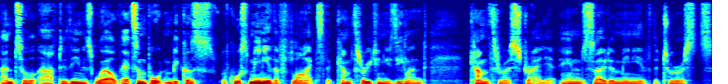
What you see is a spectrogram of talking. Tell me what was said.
until after then as well. That's important because, of course, many of the flights that come through to New Zealand come through Australia, and so do many of the tourists.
